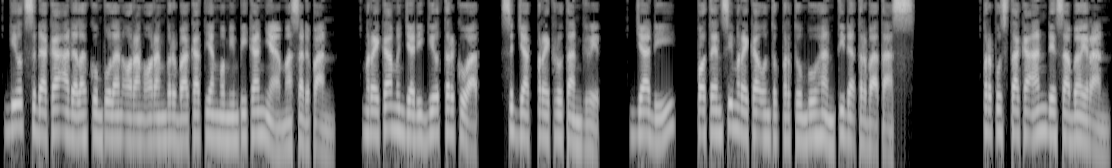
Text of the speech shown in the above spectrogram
Guild Sedaka adalah kumpulan orang-orang berbakat yang memimpikannya masa depan. Mereka menjadi guild terkuat, sejak perekrutan Grid. Jadi, potensi mereka untuk pertumbuhan tidak terbatas. Perpustakaan Desa Bairan.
